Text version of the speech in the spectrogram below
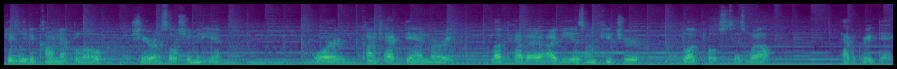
Please leave a comment below, share on social media, or contact Dan Murray. Love to have uh, ideas on future blog posts as well. Have a great day.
